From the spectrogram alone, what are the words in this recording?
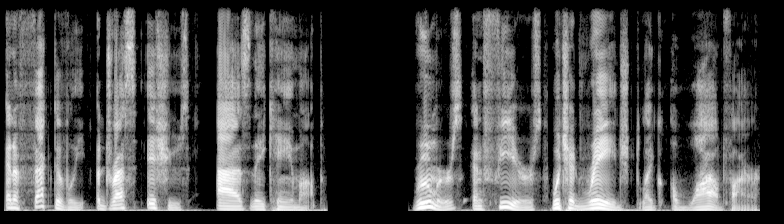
and effectively address issues as they came up. Rumors and fears, which had raged like a wildfire,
